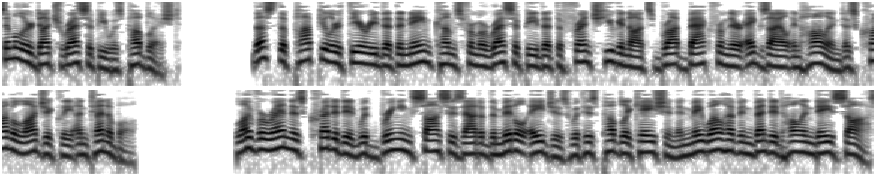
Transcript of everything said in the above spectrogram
similar Dutch recipe was published. Thus the popular theory that the name comes from a recipe that the French Huguenots brought back from their exile in Holland is chronologically untenable. La Varenne is credited with bringing sauces out of the Middle Ages with his publication and may well have invented hollandaise sauce.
